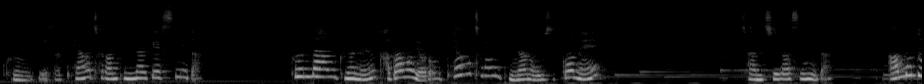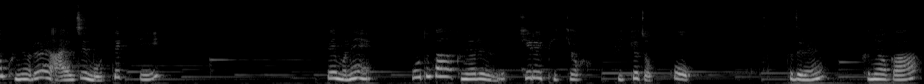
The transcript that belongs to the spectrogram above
구름 뒤에서 태양처럼 빛나게 했습니다. 그런 다음 그녀는 가방을 열어 태양처럼 빛나는 옷을 꺼내 잔치에 갔습니다. 아무도 그녀를 알지 못했기 때문에 모두가 그녀를 위해 길을 비켜, 비켜줬고 그들은 그녀가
